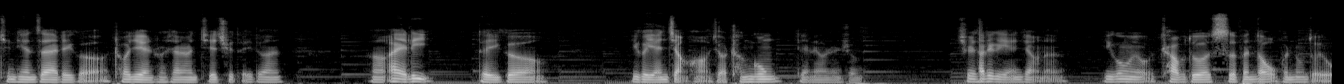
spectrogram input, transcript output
今天在这个超级演说下上截取的一段，嗯，艾丽的一个一个演讲哈，叫“成功点亮人生”。其实他这个演讲呢，一共有差不多四分到五分钟左右，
